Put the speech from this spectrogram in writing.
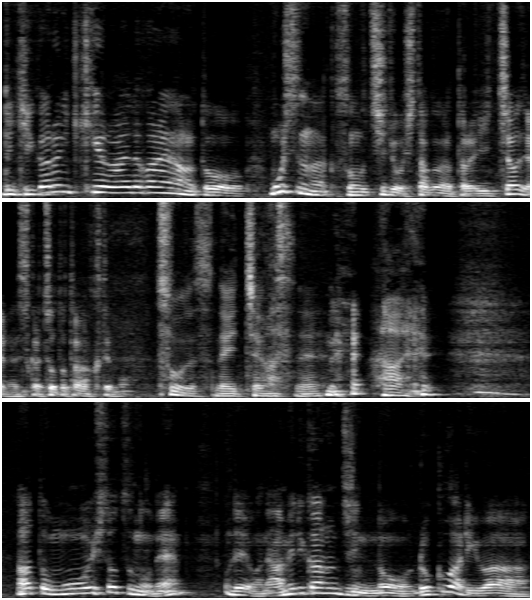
で気軽に聞ける間柄になるともしなんかその治療したくなったら行っちゃうじゃないですかちょっと高くても。そうですね言っちゃいますね。ね。はい。あともう一つのね例はねアメリカの人の6割は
